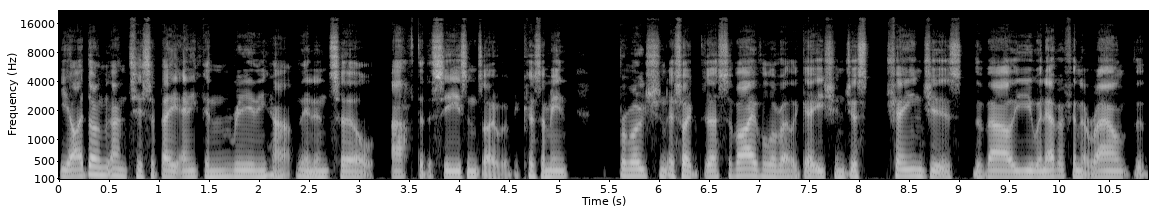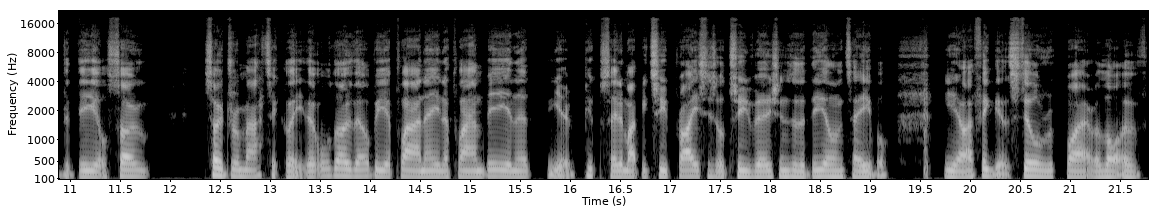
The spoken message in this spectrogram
yeah, I don't anticipate anything really happening until after the season's over because I mean, promotion, uh, sorry, survival or relegation just changes the value and everything around the, the deal so so dramatically that although there'll be a plan A and a plan B, and a, you know people say there might be two prices or two versions of the deal on the table, you know I think it'll still require a lot of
